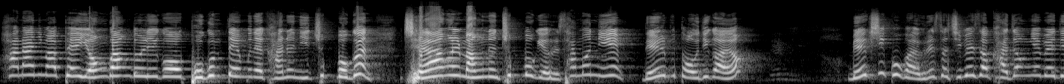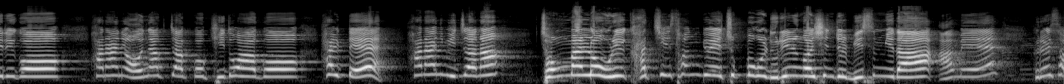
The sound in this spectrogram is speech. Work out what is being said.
하나님 앞에 영광 돌리고 복음 때문에 가는 이 축복은 재앙을 막는 축복이에요. 그래서 사모님 내일부터 어디 가요? 멕시코 가요. 그래서 집에서 가정 예배 드리고 하나님 언약 잡고 기도하고 할 때 하나님 있잖아. 정말로 우리 같이 선교의 축복을 누리는 것인 줄 믿습니다. 아멘. 그래서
